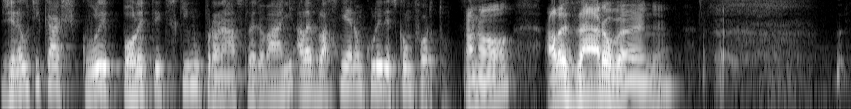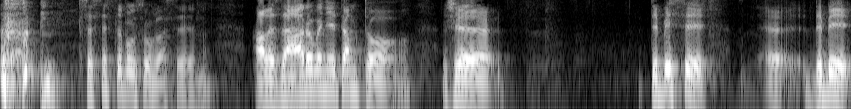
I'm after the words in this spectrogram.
že neutíkáš kvůli politickému pronásledování, ale vlastně jenom kvůli diskomfortu. Ano, ale zároveň, přesně s tebou souhlasím, ale zároveň je tam to, že ty by si, eh, kdyby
